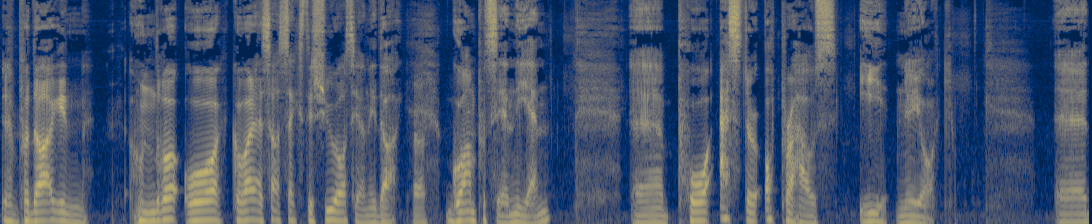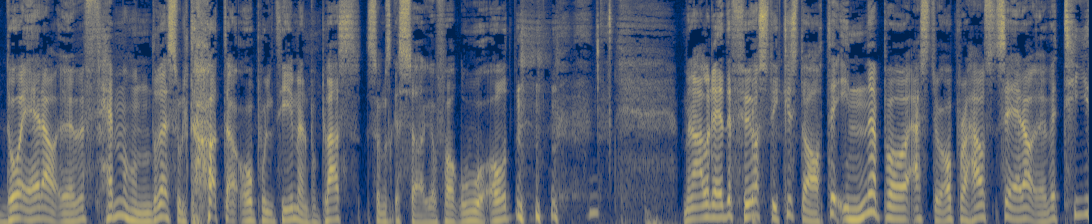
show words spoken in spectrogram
eh, på dagen 100 og hva var det jeg sa, 67 år siden i dag, går han på scenen igjen eh, på Astor Opera House i New York. Eh, da er det over 500 soldater og politimenn på plass som skal sørge for ro og orden. Men allerede før stykket starter inne på Astor Opera House, så er det over 10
